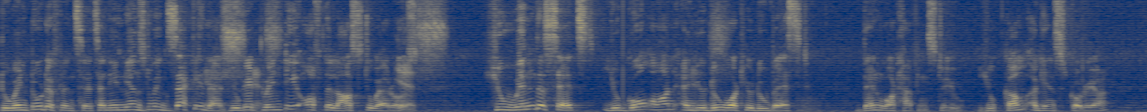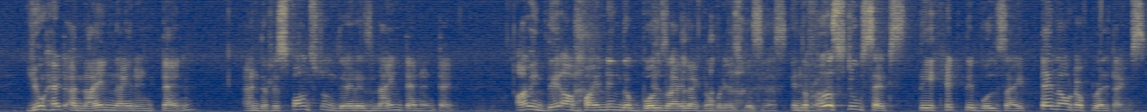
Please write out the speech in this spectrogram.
to win two different sets, and Indians do exactly that. You get yes. 20 off the last two arrows. Yes. You win the sets, you go on and you do what you do best. Then what happens to you? You come against Korea, you hit a 9, 9, and 10, and the response from there is 9, 10, and 10. I mean, they are finding the bullseye like nobody's business. In the first two sets, they hit the bullseye 10 out of 12 times.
